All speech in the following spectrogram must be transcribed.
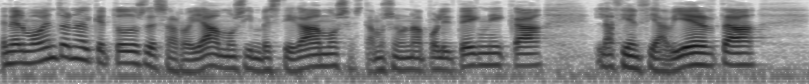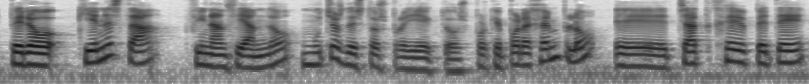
en el momento en el que todos desarrollamos, investigamos, estamos en una politécnica, la ciencia abierta, pero ¿quién está financiando muchos de estos proyectos? Porque, por ejemplo, eh, ChatGPT,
